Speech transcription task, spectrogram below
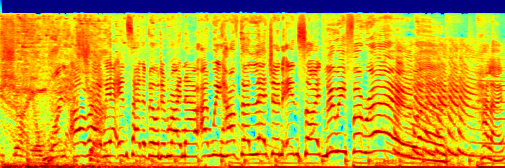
All right, we are inside the building right now, and we have the legend inside, Louis Theroux. Hello.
